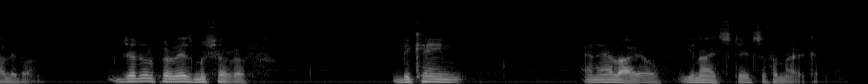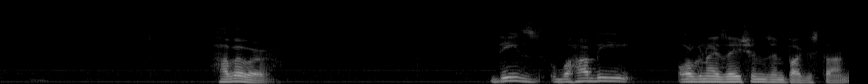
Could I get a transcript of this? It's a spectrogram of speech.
Taliban. General Pervez Musharraf became an ally of United States of Wahhabi organisations in Pakistan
